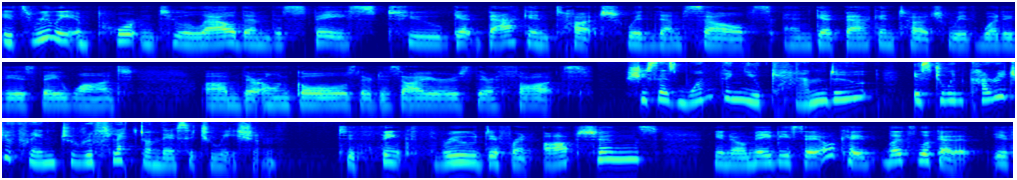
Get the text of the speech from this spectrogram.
It's really important to allow them the space to get back in touch with themselves and get back in touch with what it is they want, um, their own goals, their desires, their thoughts. She says one thing you can do is to encourage a friend to reflect on their situation to think through different options. You know, maybe say, okay, let's look at it. If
